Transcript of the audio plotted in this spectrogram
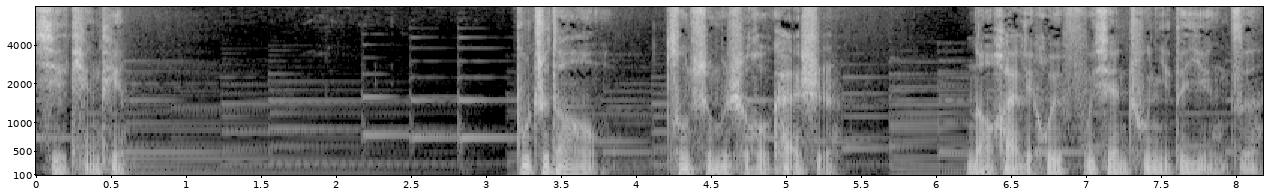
谢婷婷。不知道从什么时候开始，脑海里会浮现出你的影子。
